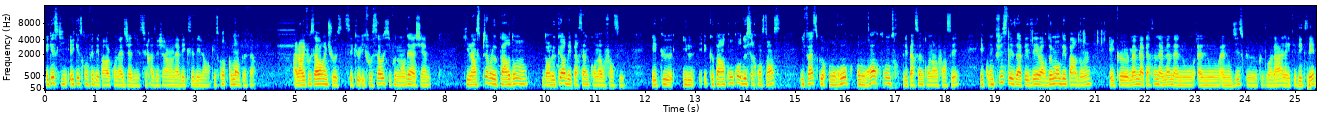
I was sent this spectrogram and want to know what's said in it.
Et qu'est-ce qu'on fait des paroles qu'on a déjà dites? Si on a vexé des gens, comment on peut faire? Alors, il faut savoir une chose c'est qu'il faut ça aussi, il faut demander à Hachem qu'il inspire le pardon dans le cœur des personnes qu'on a offensées et que, par un concours de circonstances, il fasse qu'on on rencontre les personnes qu'on a offensées et qu'on puisse les apaiser, leur demander pardon et que même la personne elle-même, elle nous, elle, nous, elle nous dise que, voilà, elle a été vexée.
